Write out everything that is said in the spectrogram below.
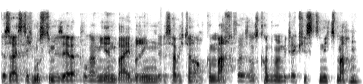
das heißt, ich musste mir selber Programmieren beibringen. Das habe ich dann auch gemacht, weil sonst konnte man mit der Kiste nichts machen.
